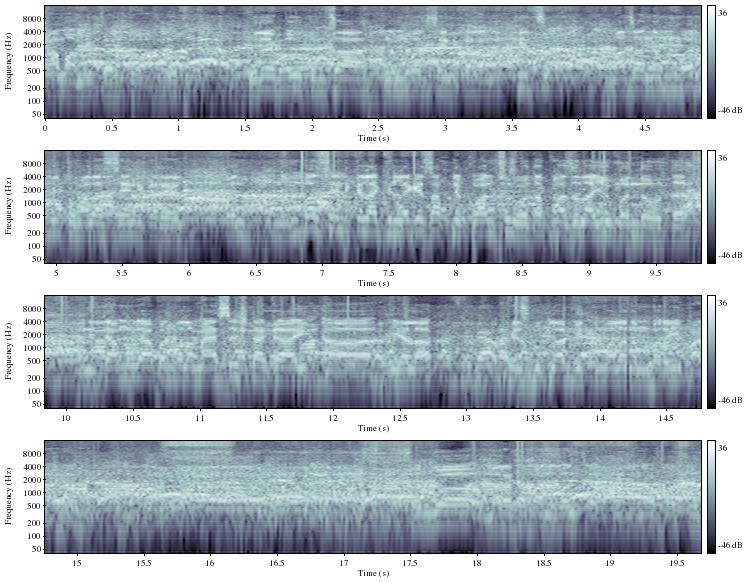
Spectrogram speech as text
काम आम्ही करतो आहोत. उदय भाऊ तुमचा नंबर सेंड करा. नक्कीच माझा नंबर मी तुम्हाला सेंड करेल. पण नंबर सेंड केला की लगेच आपले कॉल सुरू होतात. माझं लाईव्ह बंद होतं. आणि त्यामुळे आपण मला मॅसेज टाका याला. फेसबुकला मी तुम्हाला नंबरही पाठवेल. सर्व मराठा बांधवांचं मनापासून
